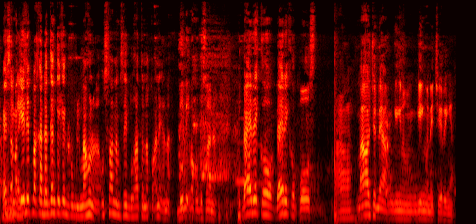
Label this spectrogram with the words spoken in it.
Kaysa mag-edit pa kadagang kay kag problemahon. Unsa nam say buhaton ako ani ana. Dili man ko gusto na. Direct ko, direct ko post. Ah. Mao jud niya akong gingon gingon ni Chiri nga.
